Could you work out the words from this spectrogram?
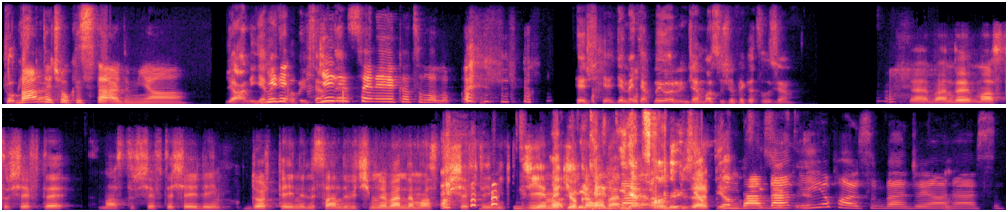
Çok Ben isterim. de çok isterdim ya. Yani yemek Gelin, yapabilsem gelin de seneye katılalım. keşke. Yemek yapmayı öğreneceğim. Masterchef'e katılacağım. Yani ben de Masterchef'te Masterchef'te şeydeyim. Dört peynirli sandviçimle ben de Masterchef'teyim. İkinci yemek Abi yok ama bende yani. Sandviç güzel yaptı ya. yapayım. İyi yaparsın bence yani Ersin.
